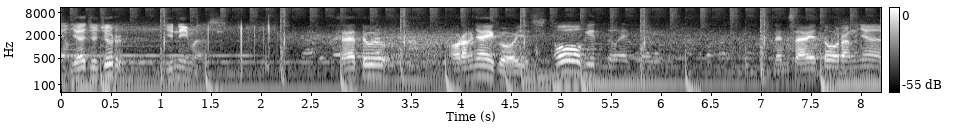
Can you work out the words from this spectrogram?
yang ya jujur gini mas saya tuh orangnya egois. Oh gitu egois. Dan saya itu orangnya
